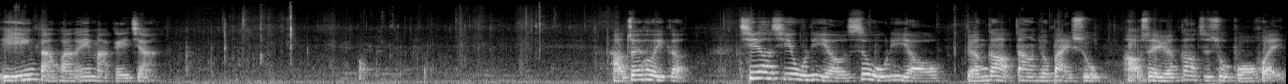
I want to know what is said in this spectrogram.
以应返还 A 码给甲。好，最后一个，七六七无理由，是无理由，原告当然就败诉。好，所以原告之诉驳回。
